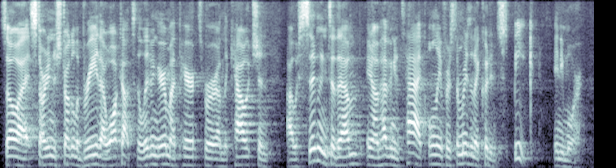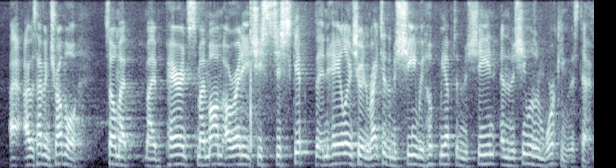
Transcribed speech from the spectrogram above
So I starting to struggle to breathe. I walked out to the living room. My parents were on the couch, and I was signaling to them, you know, I'm having an attack. Only for some reason I couldn't speak anymore. I, I was having trouble so my, my parents, my mom already, she just skipped the inhaler and she went right to the machine. We hooked me up to the machine and the machine wasn't working this time.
